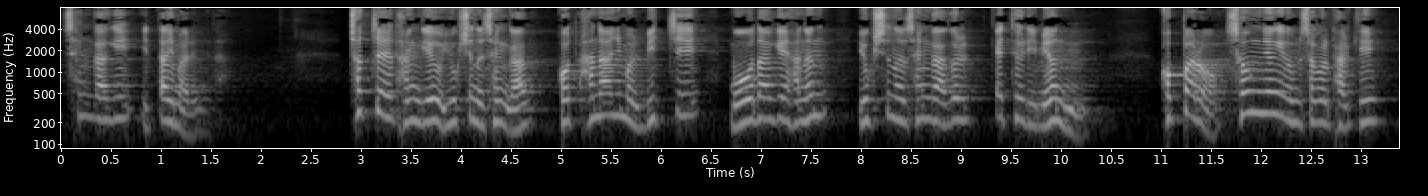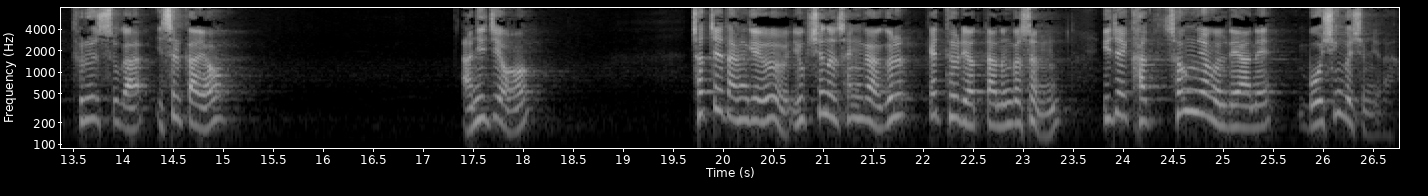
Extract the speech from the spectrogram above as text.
생각이 있다 이 말입니다. 첫째 단계의 육신의 생각, 곧 하나님을 믿지 못하게 하는 육신의 생각을 깨뜨리면 곧바로 성령의 음성을 밝히 들을 수가 있을까요? 아니죠. 첫째 단계의 육신의 생각을 깨뜨렸다는 것은 이제 갓 성령을 내 안에 모신 것입니다.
